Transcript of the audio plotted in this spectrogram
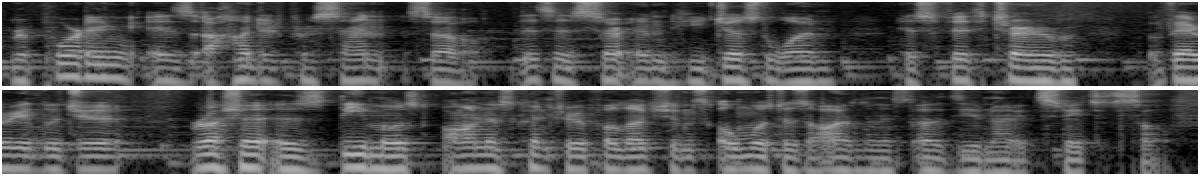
Reporting is 100%, so this is certain he just won his fifth term. Very legit. Russia is the most honest country with elections, almost as honest as the United States itself.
